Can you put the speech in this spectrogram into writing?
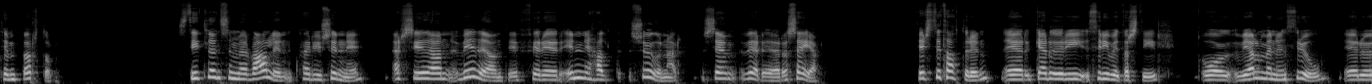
Tim Burton. Stílinn sem er valinn hverju sinni er síðan viðeðandi fyrir innihald sögunar sem verið er að segja. Fyrsti þátturinn er gerður í þrývitarstíl og vélmennin þrjú eru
